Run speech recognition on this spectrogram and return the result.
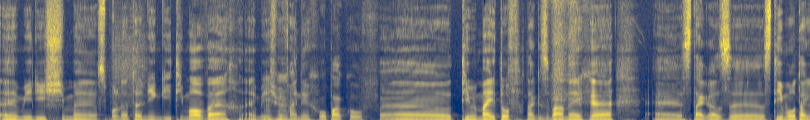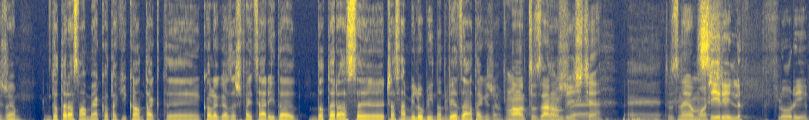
E, Mieliśmy wspólne treningi teamowe, e, mieliśmy Mhm. fajnych chłopaków, e, teammateów tak zwanych z tego, z, z teamu, także do teraz mam jako taki kontakt kolega ze Szwajcarii, do, do teraz czasami Lublin odwiedza, także O, to zarąbiście. e, To znajomości. Cyril, Fluri,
